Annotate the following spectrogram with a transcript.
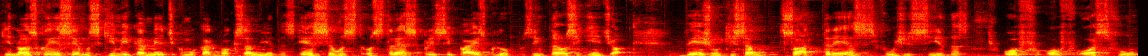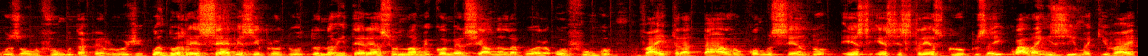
que nós conhecemos quimicamente como carboxamidas. Esses são os, os três principais grupos. Então é o seguinte, ó, vejam que são só três fungicidas os fungos ou o fungo da ferrugem, quando recebe esse produto, não interessa o nome comercial na lavoura, o fungo vai tratá-lo como sendo esse, esses três grupos aí, qual a enzima que vai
